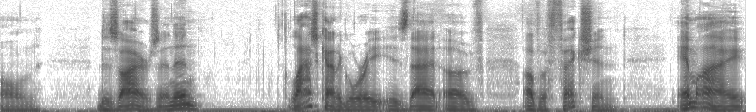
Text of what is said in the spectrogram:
own desires? And then Last category is that of, of affection. Am I,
